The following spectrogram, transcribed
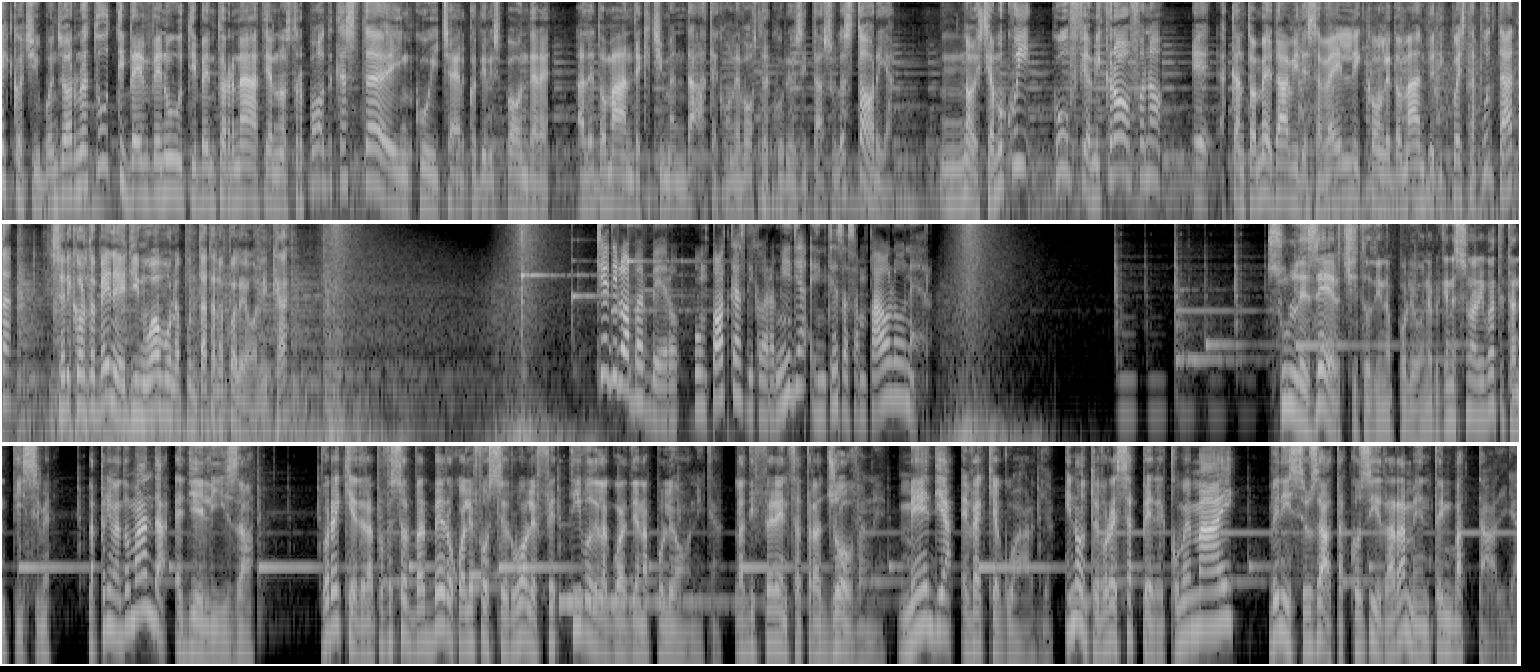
Eccoci, buongiorno a tutti, benvenuti, bentornati al nostro podcast in cui cerco di rispondere alle domande che ci mandate con le vostre curiosità sulla storia. Noi siamo qui, cuffia, microfono e accanto a me Davide Savelli con le domande di questa puntata, che se ricordo bene è di nuovo una puntata napoleonica. Chiedilo a Barbero, un podcast di Cora Media e Intesa San Paolo On Air sull'esercito di Napoleone, perché ne sono arrivate tantissime. La prima domanda è di Elisa. Vorrei chiedere al professor Barbero quale fosse il ruolo effettivo della Guardia Napoleonica, la differenza tra giovane, media e vecchia guardia. Inoltre vorrei sapere come mai venisse usata così raramente in battaglia.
